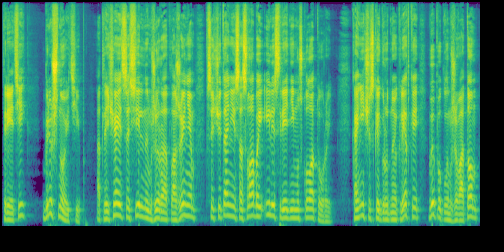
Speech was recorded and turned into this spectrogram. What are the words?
Третий – брюшной тип, отличается сильным жироотложением в сочетании со слабой или средней мускулатурой – конической грудной клеткой, выпуклым животом,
